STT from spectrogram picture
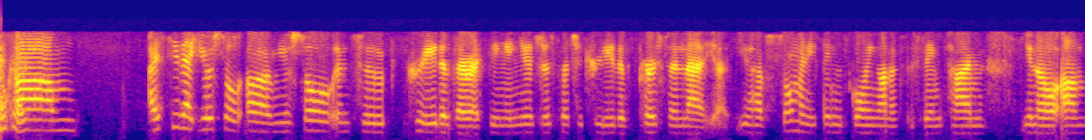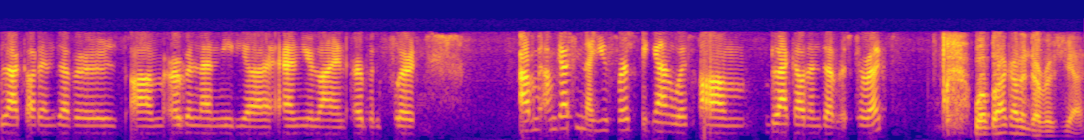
Okay. Um, I see that you're so um you're so into creative directing and you're just such a creative person that you have so many things going on at the same time. You know, um Blackout Endeavors, um Urban Land Media and your line Urban Flirt. I'm I'm guessing that you first began with um Blackout Endeavors, correct? Well, Blackout Endeavors, yes,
